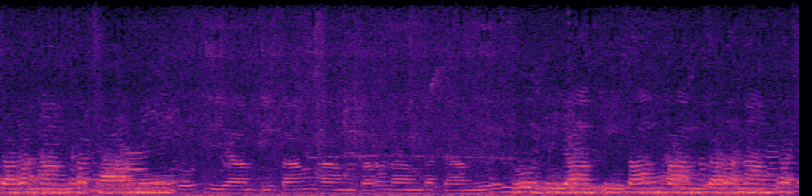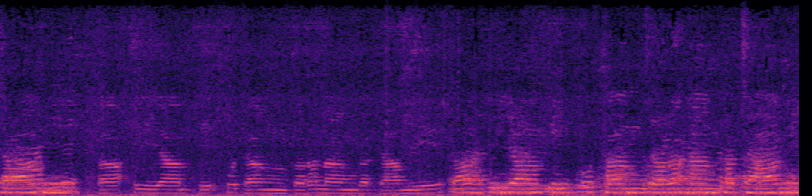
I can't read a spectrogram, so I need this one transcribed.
สรณังกัจฉามิ ติยามปิสังฆังสารนังกัจจามิทุติยามปิสังฆังสารนังกัจจามิ ตติยามปิพุทธังสรณังกัจฉามิตติยามปิพุทธังสรณังกัจฉามิ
